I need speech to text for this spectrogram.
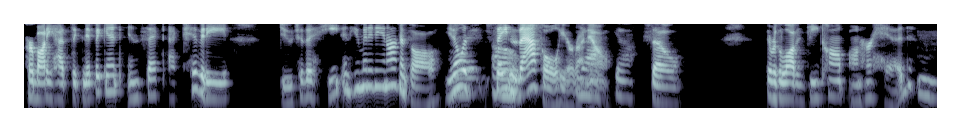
Her body had significant insect activity due to the heat and humidity in Arkansas. You know, it's Satan's Oh. asshole here right Yeah, now. Yeah. So there was a lot of decomp on her head. Mm.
